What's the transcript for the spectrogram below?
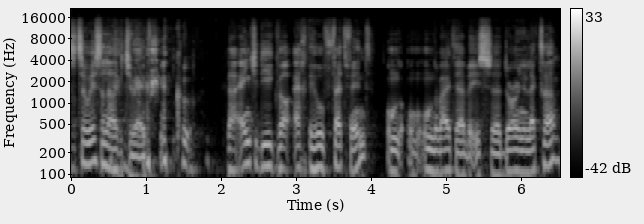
het zo is, dan laat ik het je weten. Cool. Nou, eentje die ik wel echt heel vet vind om, om, om erbij te hebben is uh, Dorian Electra.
